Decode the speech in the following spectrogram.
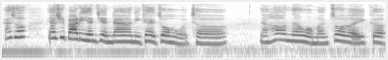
他说要去巴黎很简单啊，你可以坐火车。然后呢，我们坐了一个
